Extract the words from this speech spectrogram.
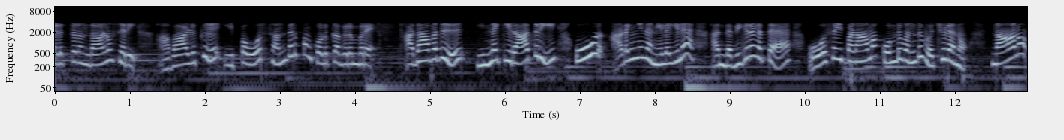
எடுத்திருந்தாலும் சரி அவளுக்கு இப்ப ஒரு சந்தர்ப்பம் கொடுக்க விரும்புறேன். அதாவது இன்னைக்கு ராத்திரி ஊர் அடங்கின நிலையில அந்த விக்கிரகத்தை ஓசைப்படாம கொண்டு வந்து வச்சுடணும். நானும்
